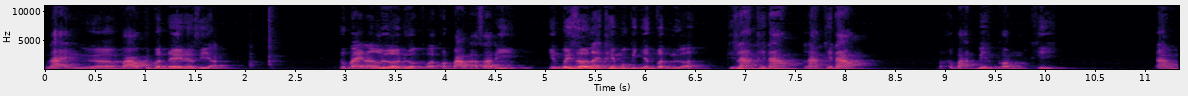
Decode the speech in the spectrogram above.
lại ờ, vào cái vấn đề là gì ạ? Lúc nãy đã lừa được và con báo đã ra đi nhưng bây giờ lại thêm một cái nhân vật nữa. Thì làm thế nào? Làm thế nào? Và các bạn biết con khỉ à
